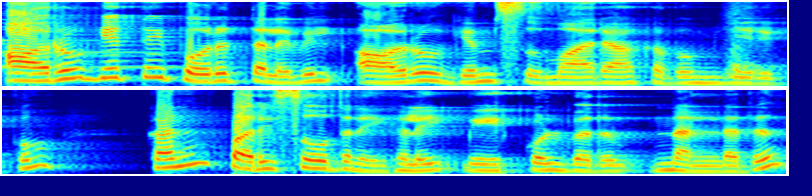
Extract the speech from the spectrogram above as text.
ஆரோக்கியத்தை பொறுத்தளவில் ஆரோக்கியம் சுமாராகவும் இருக்கும். கண் பரிசோதனைகளை மேற்கொள்வதும் நல்லது.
